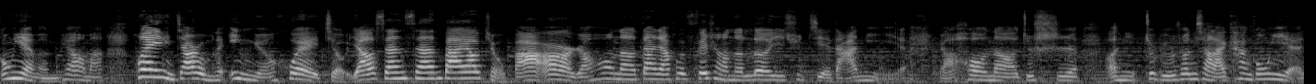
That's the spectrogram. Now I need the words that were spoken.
公演门票吗？欢迎你加入我们的应援会九幺三三八幺九八二，然后呢，大家会非常的乐意去解答你。然后呢，就是呃，你就比如说你想来看公演，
